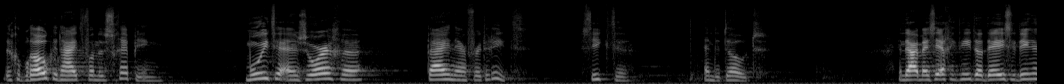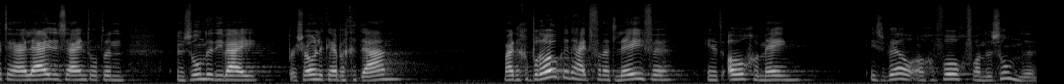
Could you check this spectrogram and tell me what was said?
De gebrokenheid van de schepping, moeite en zorgen, pijn en verdriet, ziekte en de dood. En daarmee zeg ik niet dat deze dingen te herleiden zijn tot een, een zonde die wij persoonlijk hebben gedaan, maar de gebrokenheid van het leven in het algemeen is wel een gevolg van de zonde.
